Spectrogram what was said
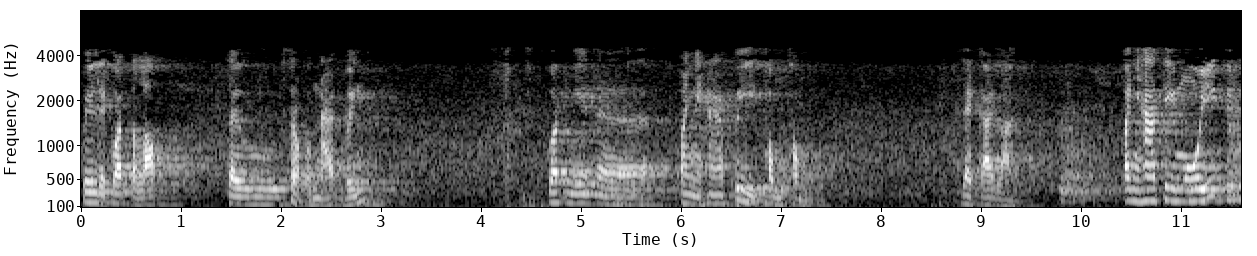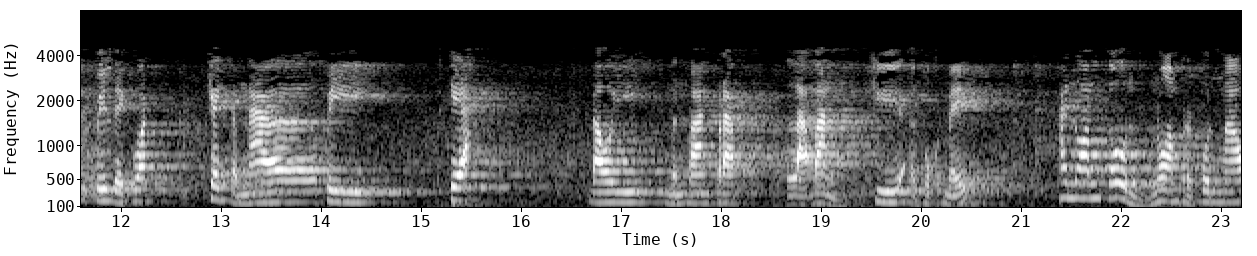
ពេលដែលគាត់ត្រឡប់ទៅស្រុកកំណើតវិញគាត់មានបញ្ហាពីរធំធំដែលកើតឡើងបញ្ហាទី1គឺពេលដែលគាត់ ចេញដំណើរពីផ្ទះដោយមិនបានប្រាប់ឡាបានជាឪពុកក្មេកហើយនាំកូននាំប្រពន្ធមក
